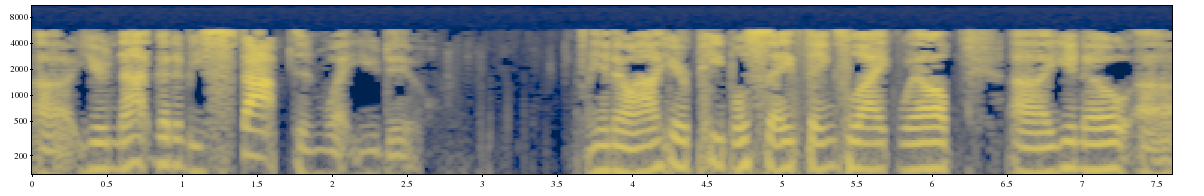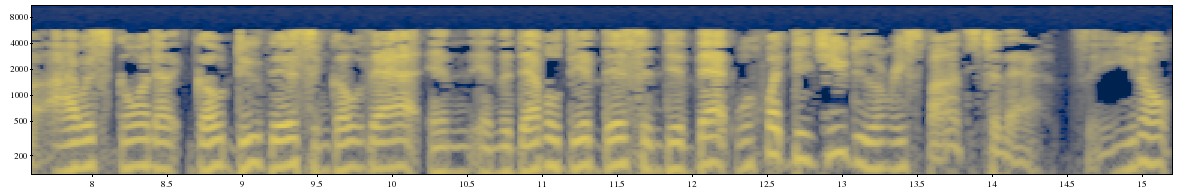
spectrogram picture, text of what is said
Uh, you're not going to be stopped in what you do you know i hear people say things like well uh you know uh i was going to go do this and go that and and the devil did this and did that well what did you do in response to that see you don't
